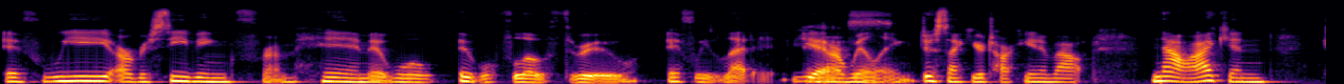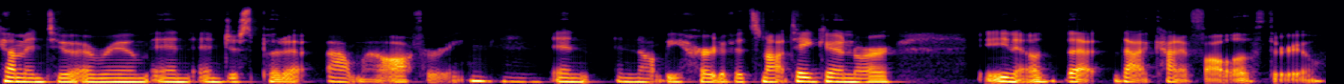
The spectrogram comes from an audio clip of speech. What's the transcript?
if we are receiving from him it will it will flow through if we let it yes. and are willing just like you're talking about now i can come into a room and and just put a, out my offering mm-hmm. and and not be hurt if it's not taken or you know that that kind of follow through.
